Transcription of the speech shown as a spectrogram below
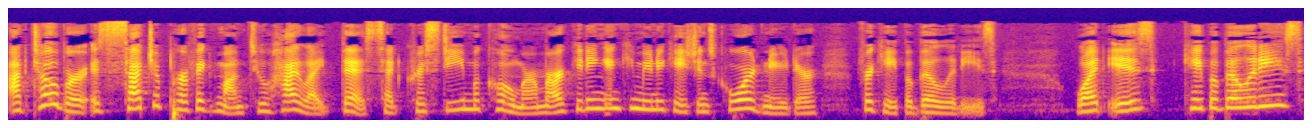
October is such a perfect month to highlight this, said Christy McComber, Marketing and Communications Coordinator for Cape Abilities. What is Cape Abilities?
